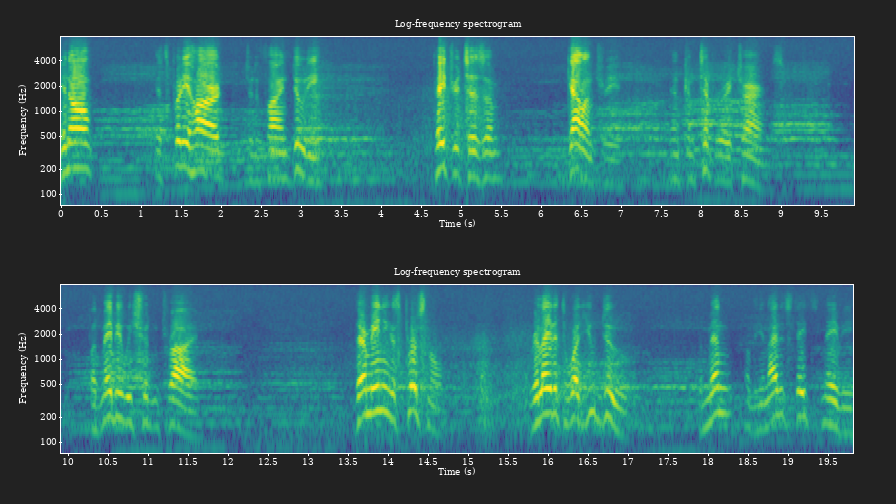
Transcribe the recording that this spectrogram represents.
You know, it's pretty hard to define duty, patriotism, gallantry, in contemporary terms. But maybe we shouldn't try. Their meaning is personal, related to what you do. The men of the United States Navy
